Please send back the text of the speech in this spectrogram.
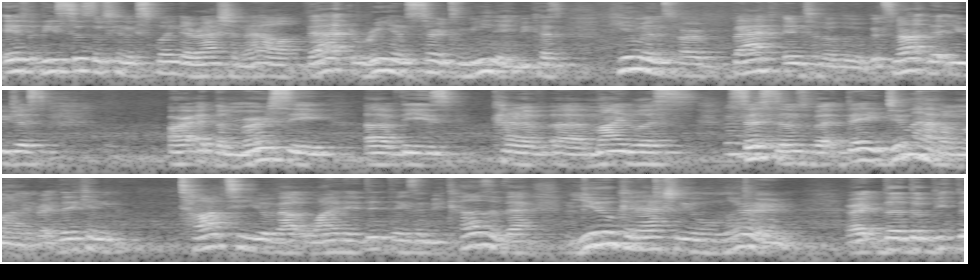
if these systems can explain their rationale, that reinserts meaning because humans are back into the loop. It's not that you just are at the mercy of these kind of uh, mindless Mhm. systems, but they do have a mind, right? They can talk to you about why they did things, and because of that, you can actually learn, right? The the, the,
